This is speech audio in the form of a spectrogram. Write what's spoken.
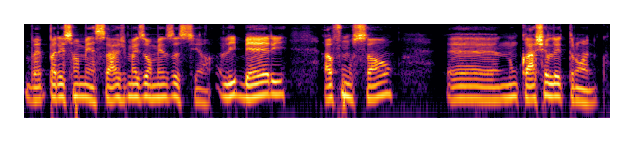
vai aparecer uma mensagem mais ou menos assim: ó, libere a função é, num caixa eletrônico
